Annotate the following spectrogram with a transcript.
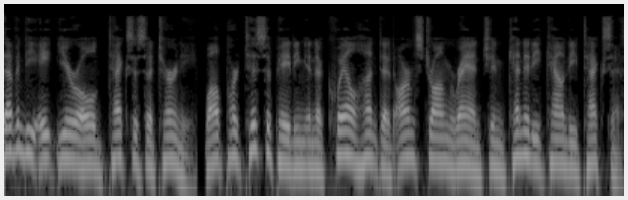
78-year-old Texas attorney, while participating in a quail hunt at Armstrong Ranch in Kenedy County, Texas.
